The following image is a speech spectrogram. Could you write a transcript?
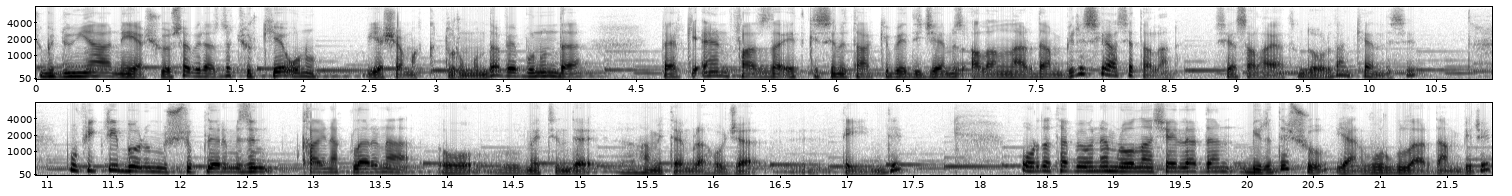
Çünkü dünya ne yaşıyorsa biraz da Türkiye onu yaşamak durumunda ve bunun da belki en fazla etkisini takip edeceğimiz alanlardan biri siyaset alanı. Siyasal hayatın doğrudan kendisi. Bu fikri bölünmüşlüklerimizin kaynaklarına o metinde Hamit Emrah Hoca e, değindi. Orada tabii önemli olan şeylerden biri de şu, yani vurgulardan biri.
